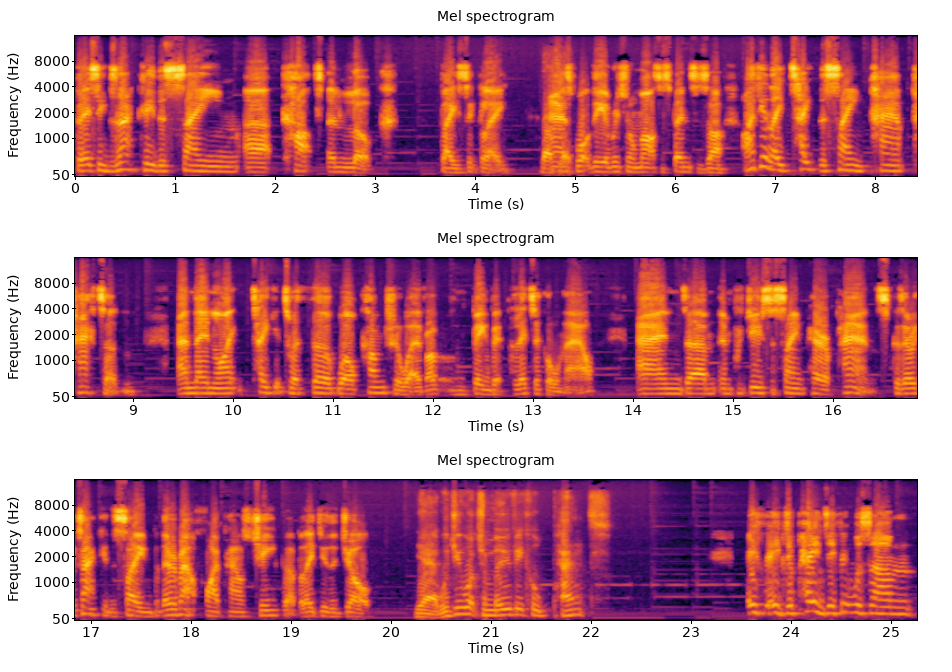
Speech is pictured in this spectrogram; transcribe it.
But it's exactly the same uh, cut and look, basically, Lovely. as what the original Marks and Spencers are. I think they take the same pa- pattern and then like take it to a third world country or whatever. I'm being a bit political now. And um, and produce the same pair of pants because they're exactly the same, but they're about five pounds cheaper, but they do the job. Yeah. Would you watch a movie called Pants? If it depends, if it was, um,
